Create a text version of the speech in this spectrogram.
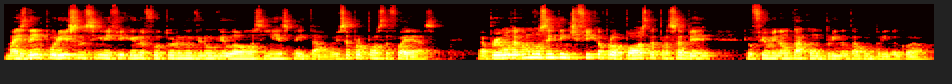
mas nem por isso não significa que no futuro não vira um vilão, assim, respeitável. E se a proposta foi essa? A pergunta é como você identifica a proposta pra saber que o filme não tá cumprindo ou tá cumprindo com ela.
